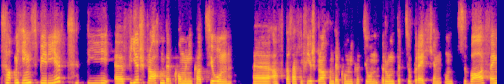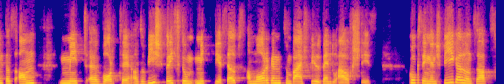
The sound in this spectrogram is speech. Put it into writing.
Es hat mich inspiriert, die äh, vier Sprachen der Kommunikation, äh, auf, das auf die vier Sprachen der Kommunikation runterzubrechen. Und zwar fängt das an mit äh, Worte. Also wie sprichst du mit dir selbst am Morgen zum Beispiel, wenn du aufstehst? Guckst in den Spiegel und sagst,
